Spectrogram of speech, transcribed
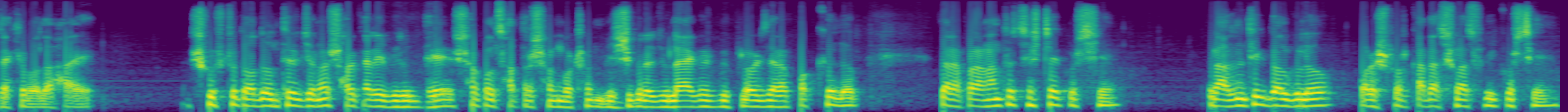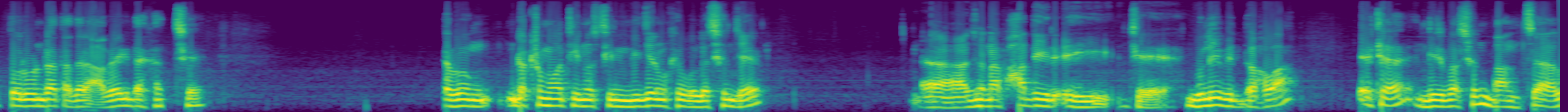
যাকে বলা হয় সুষ্ঠু তদন্তের জন্য সরকারের বিরুদ্ধে সকল ছাত্র সংগঠন, বিশেষ করে জুলাই আগস্ট বিপ্লবের যারা পক্ষীয় লোক, তারা প্রাণান্ত চেষ্টা করছে। রাজনৈতিক দলগুলো পরস্পর কাদা ছোড়াছুড়ি করছে, তরুণরা তাদের আবেগ দেখাচ্ছে। এবং ডক্টর মোহাম্মদ ইউনুস তিনি নিজের মুখে বলেছেন যে জনাব হাদির এই যে গুলিবিদ্ধ হওয়া, এটা নির্বাচন বানচাল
